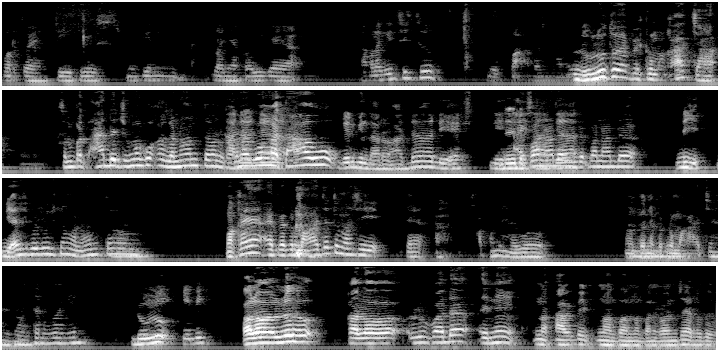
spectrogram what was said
420 terus mungkin banyak lagi kayak apalagi sih tuh lupa kan dulu tuh efek rumah kaca sempet ada cuma gua kagak nonton karena Ada, ada. nggak tahu dia di Bintaro ada di X di, di, depan ada ada di depan ada di di Ice gua justru nggak nonton Hmm. makanya efek rumah kaca tuh masih kayak ah kapan ya gua nonton Hmm. efek rumah kaca gitu. nonton gua anjir dulu Ibik Kalau lu kalau lu pada ini aktif nonton nonton konser tuh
